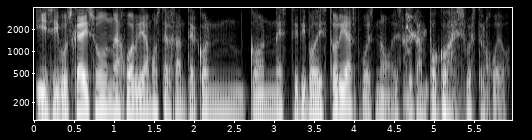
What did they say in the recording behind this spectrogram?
Y si buscáis una jugabilidad Monster Hunter con, este tipo de historias, pues no, este tampoco es vuestro juego.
